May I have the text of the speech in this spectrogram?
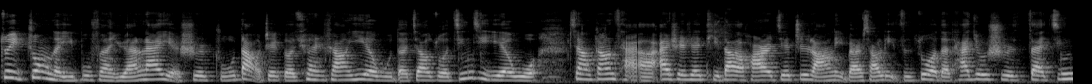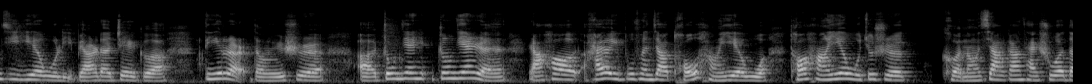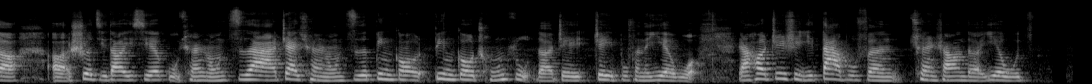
最重的一部分，原来也是主导这个券商业务的，叫做经纪业务。像刚才啊，爱谁谁提到的《华尔街之狼》里边小李子做的，他就是在经纪业务里边的这个 dealer，等于是呃中间中间人。然后还有一部分叫投行业务，投行业务就是。可能像刚才说的，呃，涉及到一些股权融资啊、债券融资、并购、并购重组的这这一部分的业务，然后这是一大部分券商的业务，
